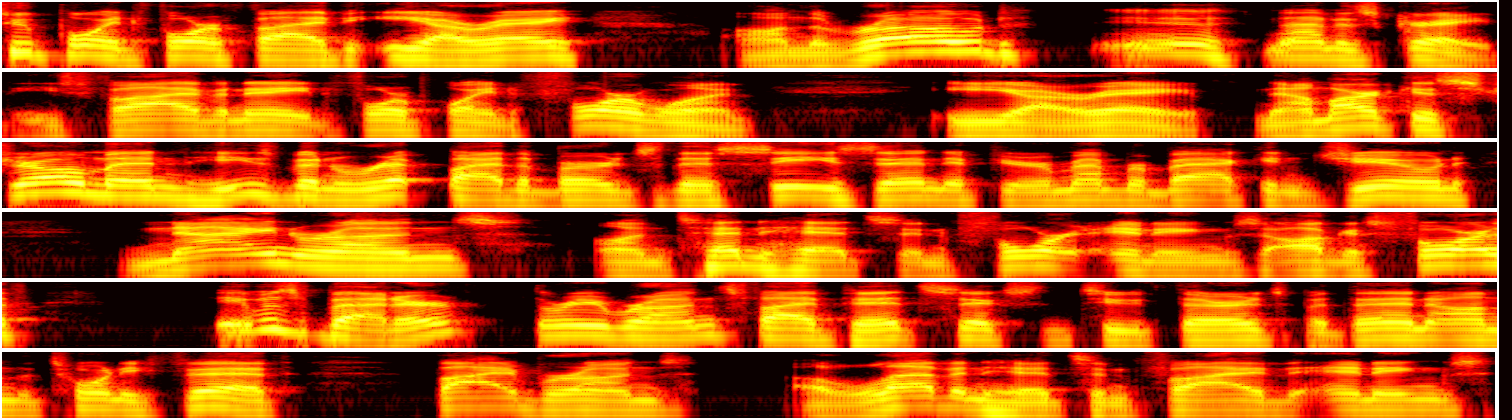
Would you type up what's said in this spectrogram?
2.45 ERA. On the road, eh, not as great. He's 5 and 8, 4.41 ERA. Now, Marcus Stroman, he's been ripped by the Birds this season. If you remember back in June, nine runs on 10 hits in four innings. August 4th, he was better. Three runs, five hits, six and two thirds. But then on the 25th, five runs, 11 hits in five innings.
